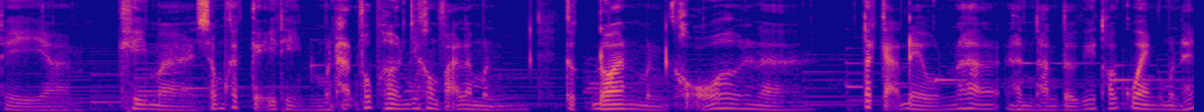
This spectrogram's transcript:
Thì à, khi mà sống khắc kỷ thì mình hạnh phúc hơn chứ không phải là mình cực đoan mình khổ hơn là tất cả đều nó hình thành từ cái thói quen của mình hết.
